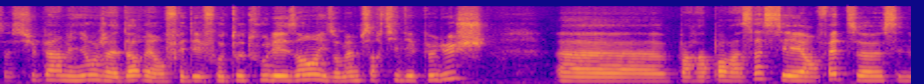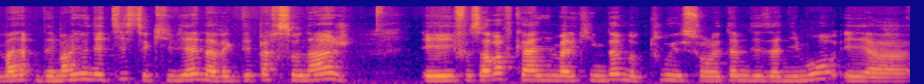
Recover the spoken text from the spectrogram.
Ça super mignon, j'adore et on fait des photos tous les ans. Ils ont même sorti des peluches euh, par rapport à ça. C'est en fait euh, c'est des marionnettistes qui viennent avec des personnages. Et il faut savoir qu'à Animal Kingdom, donc tout est sur le thème des animaux et, euh,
